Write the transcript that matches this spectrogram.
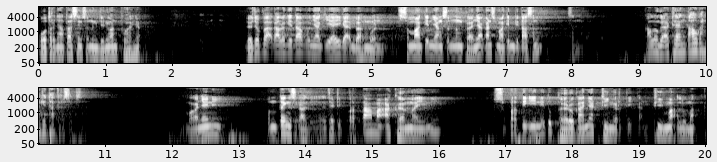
Oh ternyata sing seneng jenengan banyak. Ya coba kalau kita punya kiai kayak Mbah Mun, semakin yang seneng banyak kan semakin kita sen seneng. Kalau nggak ada yang tahu kan kita tersiksa. Makanya ini penting sekali. Jadi pertama agama ini seperti ini tuh barokahnya dingertikan, dimaklumatkan.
